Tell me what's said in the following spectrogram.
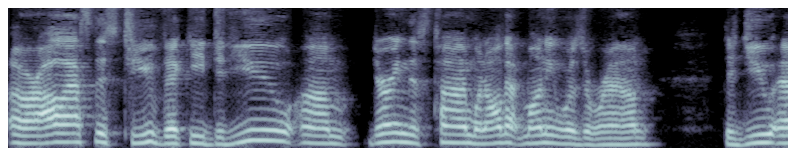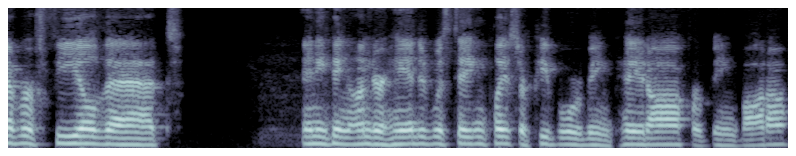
or I'll ask this to you, Vicky. Did you, um, during this time when all that money was around, did you ever feel that anything underhanded was taking place or people were being paid off or being bought off?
